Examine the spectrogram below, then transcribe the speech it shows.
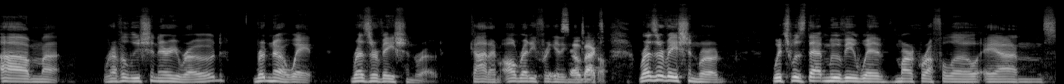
um, Revolutionary Road? Re- no, wait, Reservation Road. God, I'm already forgetting So the back- title. Reservation Road, which was that movie with Mark Ruffalo and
